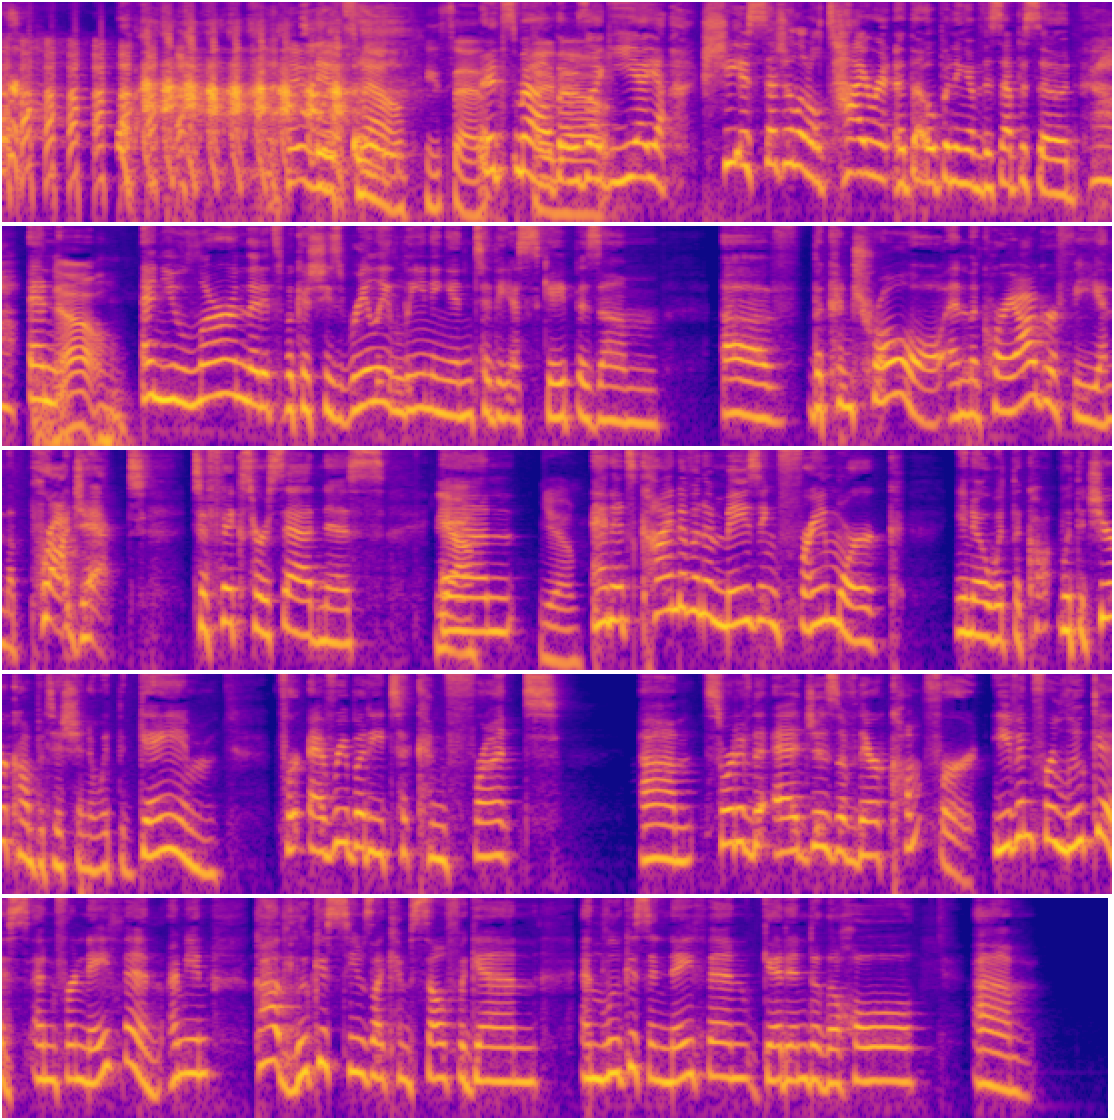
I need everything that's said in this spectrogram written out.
It's mouth, he said. It's mouth. I, was like, yeah, yeah. She is such a little tyrant at the opening of this episode. And No. and you learn that it's because she's really leaning into the escapism of the control and the choreography and the project to fix her sadness. Yeah. And Yeah. and it's kind of an amazing framework, you know, with the co- with the cheer competition and with the game for everybody to confront um, sort of the edges of their comfort, even for Lucas and for Nathan. I mean, God, Lucas seems like himself again, and Lucas and Nathan get into the whole um,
